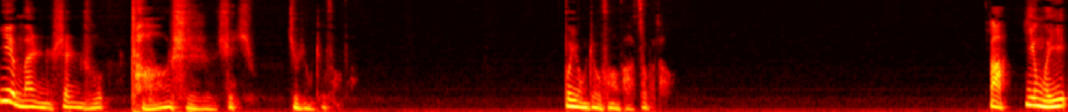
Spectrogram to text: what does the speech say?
一门深入，长时熏修，就用这个方法。不用这个方法做不到。啊，因为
